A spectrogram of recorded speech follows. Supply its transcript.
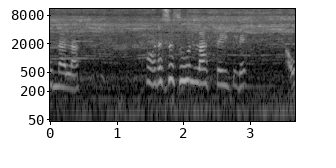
उन्हाला. थोडंसंच ऊन लागते इकडे. आऊ.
